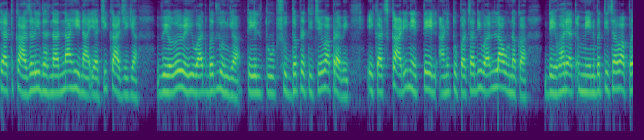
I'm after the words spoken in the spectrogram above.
त्यात काजळी धरणार नाही ना याची काळजी घ्या. वेळोवेळी वाद बदलून घ्या. तेल तूप शुद्ध प्रतीचे वापरावे. एकाच काडीने तेल आणि तुपाचा दिवा लावू नका. देव्हाऱ्यात मेणबत्तीचा वापर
